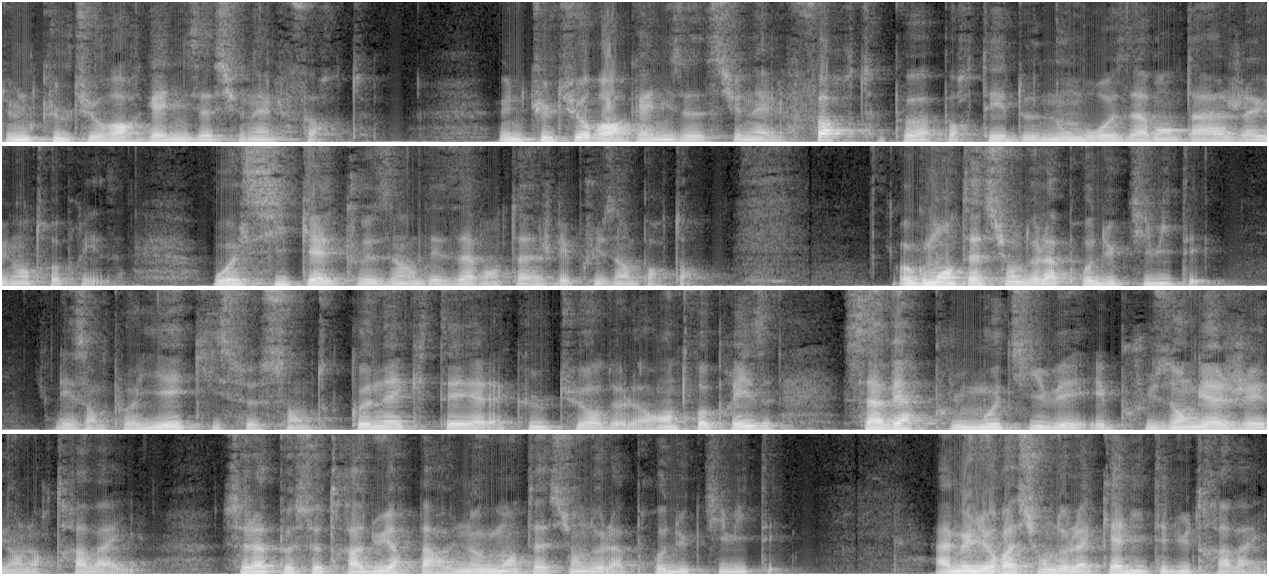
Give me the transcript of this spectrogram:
d'une culture organisationnelle forte. Une culture organisationnelle forte peut apporter de nombreux avantages à une entreprise. Voici quelques-uns des avantages les plus importants. Augmentation de la productivité. Les employés qui se sentent connectés à la culture de leur entreprise s'avèrent plus motivés et plus engagés dans leur travail. Cela peut se traduire par une augmentation de la productivité. Amélioration de la qualité du travail.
